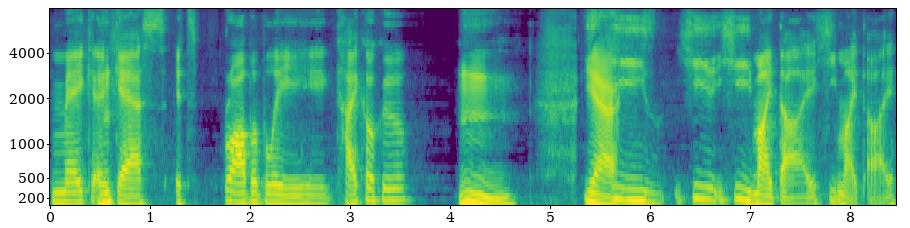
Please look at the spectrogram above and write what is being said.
make a Mm-hmm. guess, it's probably Kaikoku. yeah, He's he he might die. He might die.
